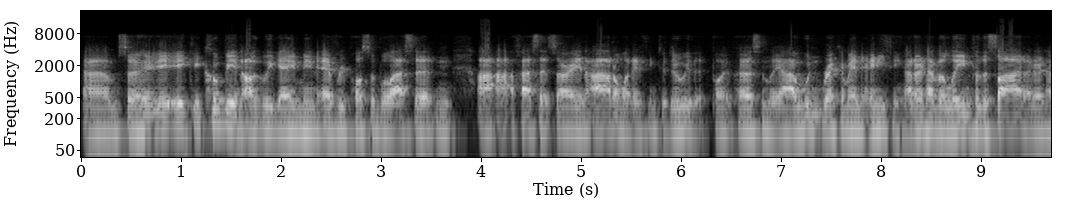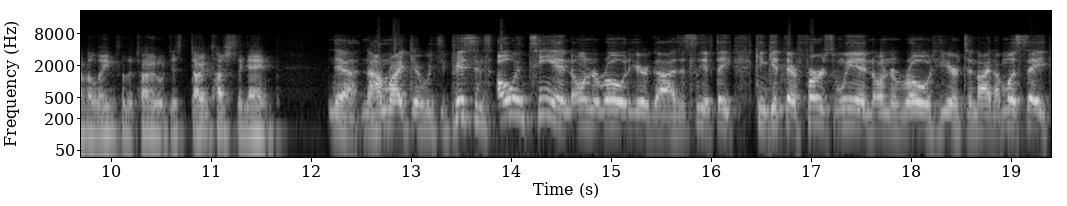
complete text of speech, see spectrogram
Um, so it, it, could be an ugly game in every possible asset and uh, facet. Sorry, and I don't want anything to do with it. Personally, I wouldn't recommend anything. I don't have a lean for the side. I don't have a lean for the total. Just don't touch the game. Yeah, now I'm right there with you. Pistons 0 and 10 on the road here, guys. Let's see if they can get their first win on the road here tonight. I must say,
